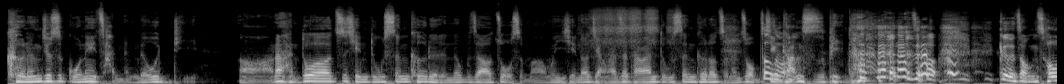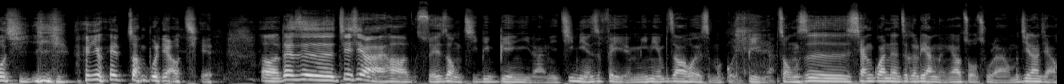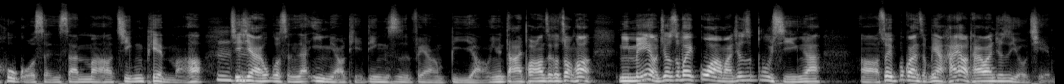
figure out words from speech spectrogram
可能就是国内产能的问题。啊，那很多之前读生科的人都不知道做什么。我们以前都讲了，在台湾读生科都只能做健康食品，做各种抽取液，因为赚不了钱。哦，但是接下来哈，随着这种疾病变异啦，你今年是肺炎，明年不知道会有什么鬼病啊，总是相关的这个量能要做出来。我们经常讲护国神山嘛，哈，晶片嘛，哈，接下来护国神山疫苗铁定是非常必要，因为大家碰到这个状况，你没有就是会挂嘛，就是不行啊，啊，所以不管怎么样，还好台湾就是有钱。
